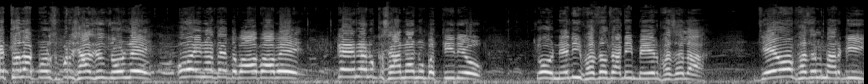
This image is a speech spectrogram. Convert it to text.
ਇੱਥੋਂ ਦਾ ਪੁਲਿਸ ਪ੍ਰਸ਼ਾਸਨ ਸੁਣ ਲੈ ਉਹ ਇਹਨਾਂ ਤੇ ਦਬਾਅ ਪਾਵੇ ਕਿ ਇਹਨਾਂ ਨੂੰ ਕਿਸਾਨਾਂ ਨੂੰ ਬੱਤੀ ਦਿਓ। ਝੋਨੇ ਦੀ ਫਸਲ ਸਾਡੀ ਮੇਨ ਫਸਲ ਆ। ਜੇ ਉਹ ਫਸਲ ਮਰ ਗਈ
